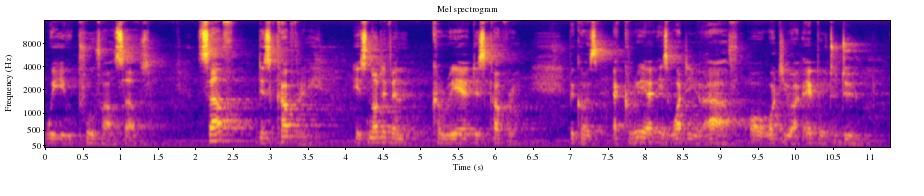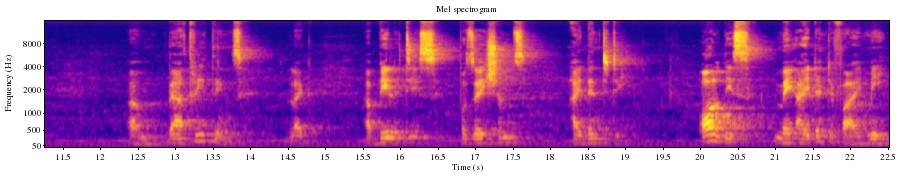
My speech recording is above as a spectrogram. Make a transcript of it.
we improve ourselves. Self discovery is not even career discovery because a career is what you have or what you are able to do. Um, there are three things like abilities, possessions, identity. All these may identify me,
